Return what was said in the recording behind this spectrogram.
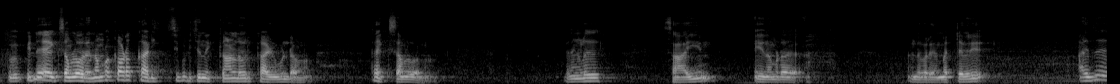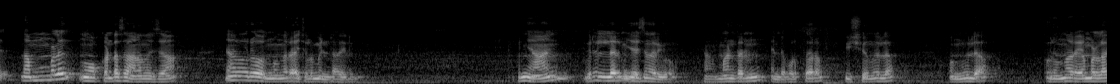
അപ്പോൾ പിന്നെ എക്സാമ്പിൾ പറയാം. നമ്മൾക്ക് അവിടെ കടിച്ച് പിടിച്ച് നിൽക്കാനുള്ള ഒരു കഴിവുണ്ടാവണം. ഇപ്പോൾ എക്സാമ്പിൾ പറഞ്ഞു. അപ്പോൾ നിങ്ങൾ സായിയും ഈ നമ്മുടെ എന്താ പറയുക മറ്റവർ അത് നമ്മൾ നോക്കേണ്ട സാധനം എന്ന് വെച്ചാൽ ഞാൻ ഒരു ഒന്നൊന്നര ആഴ്ചയോളം മിണ്ടാതിരുന്നു. അപ്പം ഞാൻ ഇവരെല്ലാവരും വിചാരിച്ചെന്നറിയോ ഞാൻ മണ്ടൻ എന്റെ പുറത്ത് വരാം വിഷയമൊന്നുമില്ല ഒന്നുമില്ല. ഒന്നും അറിയാൻ പാടില്ല.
